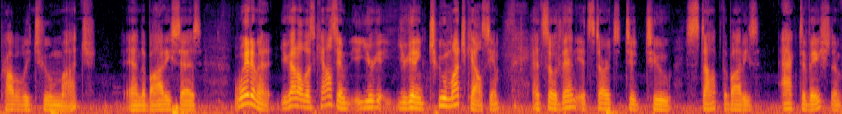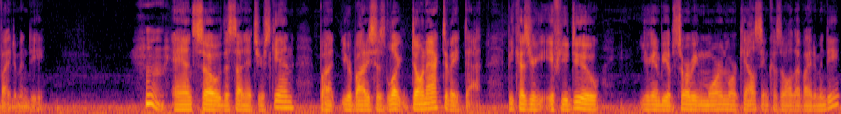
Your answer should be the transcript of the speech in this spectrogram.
probably too much, and the body says, "Wait a minute, you got all this calcium. You're you're getting too much calcium," and so then it starts to to stop the body's activation of vitamin D. Hmm. And so the sun hits your skin, but your body says, "Look, don't activate that because you're, if you do, you're going to be absorbing more and more calcium because of all that vitamin D,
